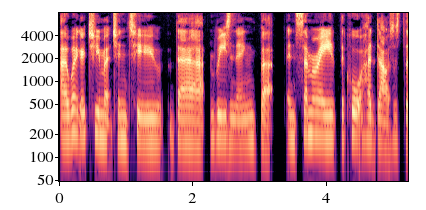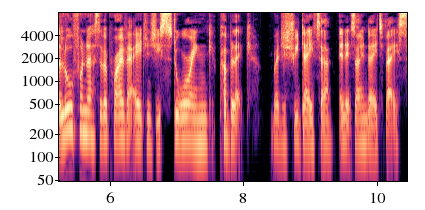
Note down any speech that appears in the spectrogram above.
I won't go too much into their reasoning, but in summary, the court had doubts as to the lawfulness of a private agency storing public registry data in its own database.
